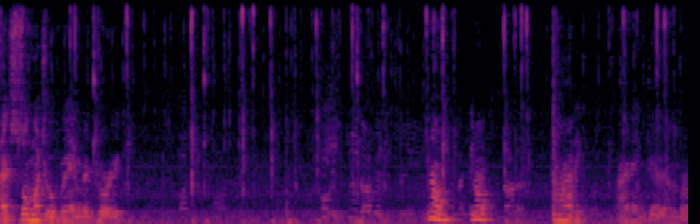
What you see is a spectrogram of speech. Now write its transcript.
I have so much open inventory. No, no. Oh, I didn't, I didn't get him, bro.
